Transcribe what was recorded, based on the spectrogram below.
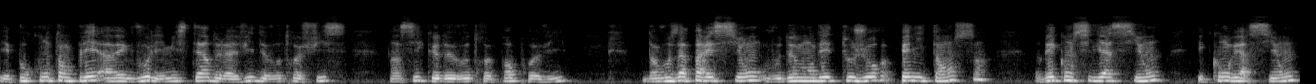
et pour contempler avec vous les mystères de la vie de votre Fils ainsi que de votre propre vie. Dans vos apparitions, vous demandez toujours pénitence, réconciliation et conversion,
